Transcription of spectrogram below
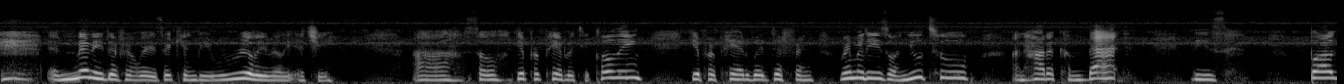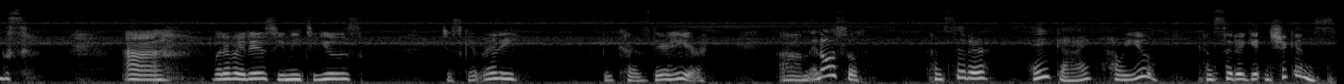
in many different ways. It can be really, really itchy. Uh, so get prepared with your clothing. Get prepared with different remedies on YouTube on how to combat these bugs. Uh, whatever it is you need to use, just get ready because they're here. Um, and also consider, hey guy, how are you? Consider getting chickens.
